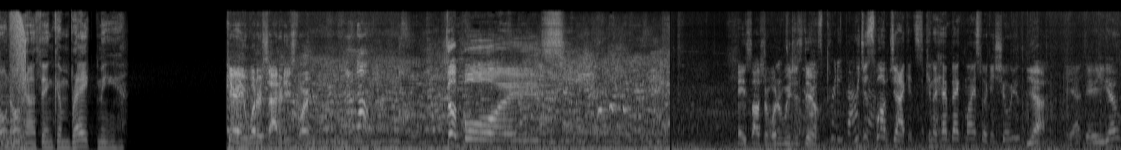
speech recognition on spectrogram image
No, no, nothing can break me. Okay, what are Saturdays for? The boys. Hey Sasha, what did we just do? pretty bad. We just swapped jackets. Can I have back mine so I can show you? Yeah, Yeah, there you go.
